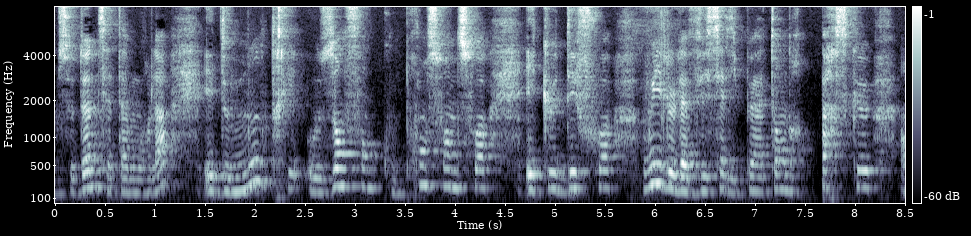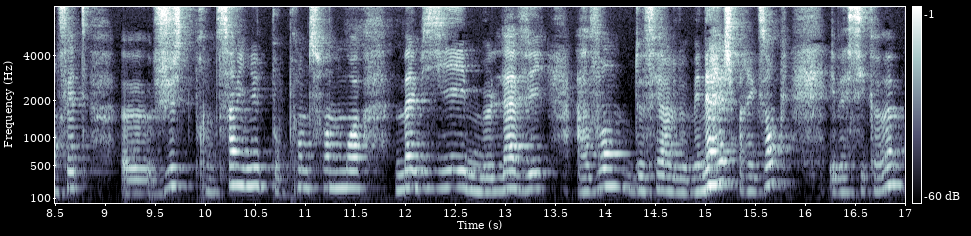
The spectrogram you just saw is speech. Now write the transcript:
on se donne cet amour-là et de montrer aux enfants qu'on prend soin de soi et que des fois, oui, le lave-vaisselle, il peut attendre parce que, en fait, euh, juste prendre 5 minutes pour prendre soin de moi, m'habiller, me laver avant de faire le ménage, par exemple, et eh ben c'est quand même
